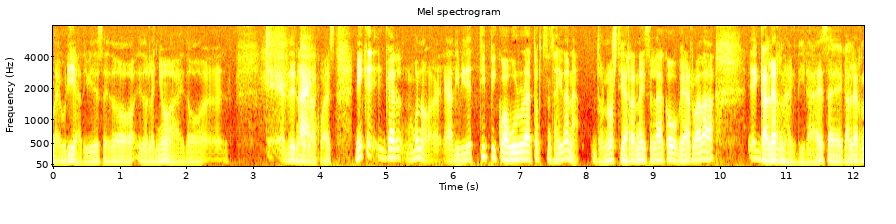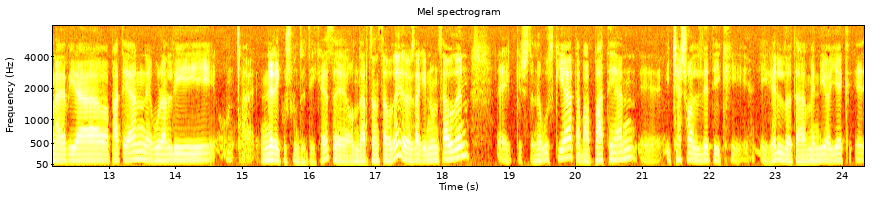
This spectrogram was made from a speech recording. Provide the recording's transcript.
ba, euria, dibidez, edo, edo lainoa, edo... E, dena bai. delakoa, ez? Nik, gal, bueno, adibide tipikoa burura etortzen zaidana, donostiarra naizelako behar bada, e, galernak dira, ez? E, galernak dira batean eguraldi nere ikuspuntutik, ez? E, ondartzan zaude edo ez dakit nun zauden, e, kristone guzkia eta bat batean e, itsaso aldetik igeldo eta mendi hoiek e,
